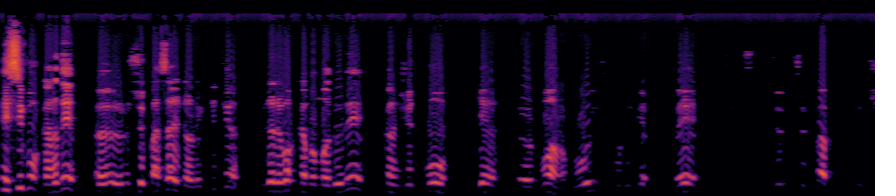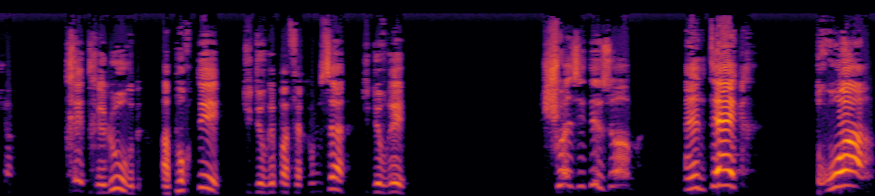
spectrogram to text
Et si vous regardez euh, ce passage dans l'Écriture, vous allez voir qu'à un moment donné, quand j'ai trop bien voir Moïse pour lui dire, mais ce, peuple est une charge très très lourde à porter, tu devrais pas faire comme ça, tu devrais choisir des hommes intègres, droits,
